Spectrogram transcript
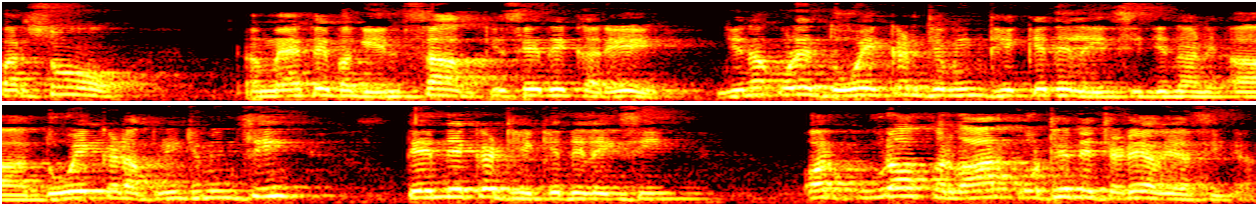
ਪਰਸੋਂ, ਮੈਂ ਤੇ ਬਗੇਲ ਸਾਹਿਬ ਕਿਸੇ ਦੇ ਘਰੇ, ਜਿਨ੍ਹਾਂ ਕੋਲੇ 2 ਏਕੜ ਜ਼ਮੀਨ ਠੇਕੇ ਤੇ ਲਈ ਸੀ, ਜਿਨ੍ਹਾਂ ਨੇ 2 ਏਕੜ ਆਪਣੀ ਜ਼ਮੀਨ ਸੀ 3 ਏਕੜ ਠੇਕੇ ਦੇ ਲਈ ਸੀ, ਔਰ ਪੂਰਾ ਪਰਿਵਾਰ ਕੋਠੇ ਤੇ ਚੜਿਆ ਹੋਇਆ ਸੀਗਾ।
